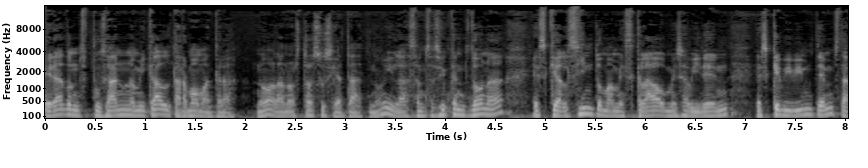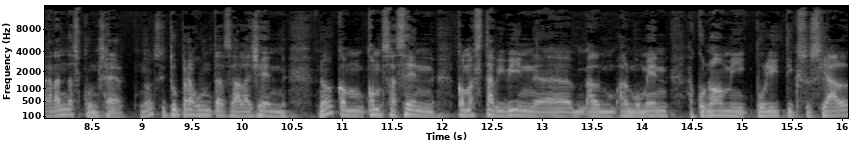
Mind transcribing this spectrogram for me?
era doncs, posant una mica el termòmetre no? a la nostra societat no? i la sensació que ens dona és que el símptoma més clar o més evident és que vivim temps de gran desconcert no? si tu preguntes a la gent no? com, com se sent, com està vivint eh, el, el moment econòmic, polític, social,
